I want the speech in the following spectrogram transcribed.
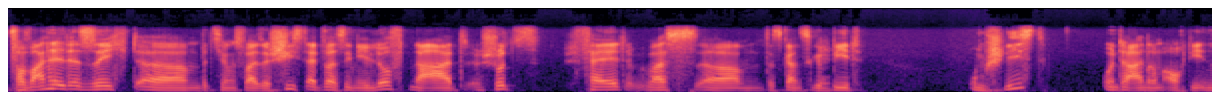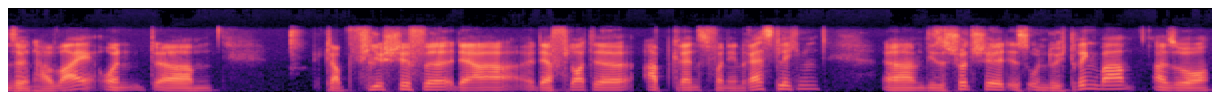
verwandelt es sich, äh, beziehungsweise schießt etwas in die Luft, eine Art Schutzfeld, was äh, das ganze Gebiet umschließt, unter anderem auch die Inseln Hawaii und ähm, ich glaube, vier Schiffe der, der Flotte abgrenzt von den restlichen. Ähm, dieses Schutzschild ist undurchdringbar, also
